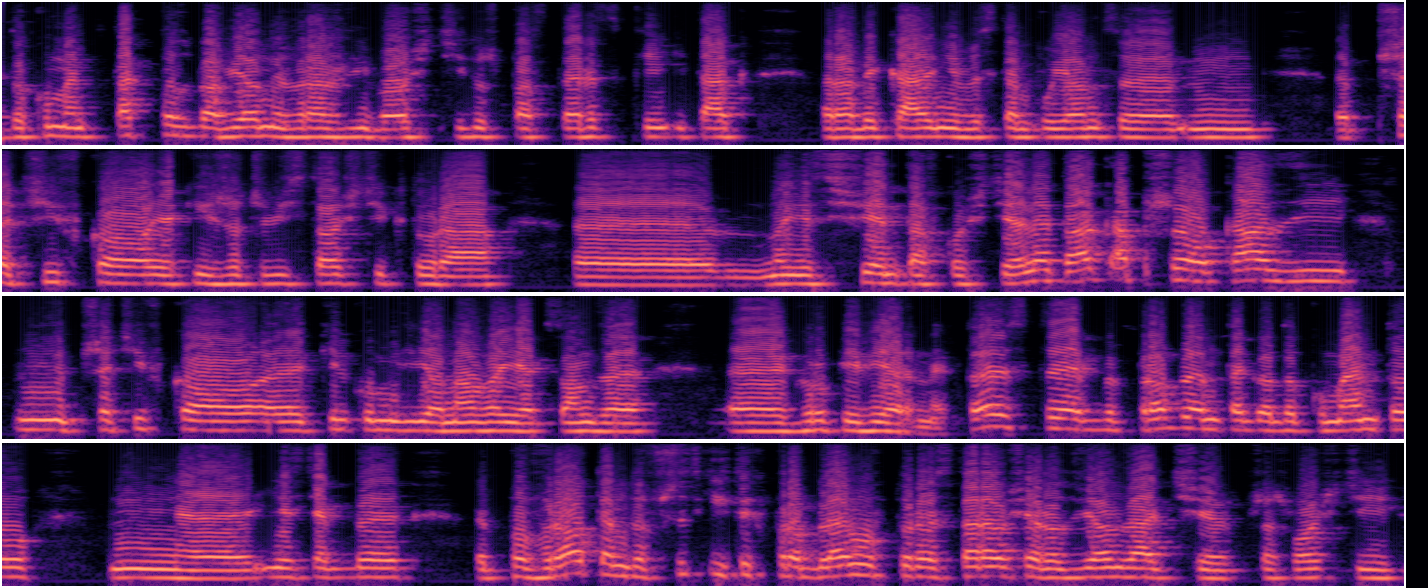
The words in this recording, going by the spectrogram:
dokument tak pozbawiony wrażliwości duszpasterskiej i tak radykalnie występujący mm, przeciwko jakiejś rzeczywistości, która no, jest święta w Kościele, tak, a przy okazji przeciwko e, kilkumilionowej, jak sądzę, e, grupie wiernych. To jest jakby problem tego dokumentu, mm, e, jest jakby powrotem do wszystkich tych problemów, które starał się rozwiązać w przeszłości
